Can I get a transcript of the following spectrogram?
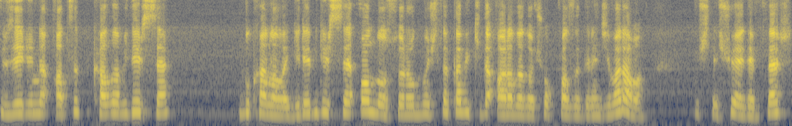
üzerine atıp kalabilirse bu kanala girebilirse ondan sonra olmuşta tabii ki de arada da çok fazla direnci var ama işte şu hedefler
